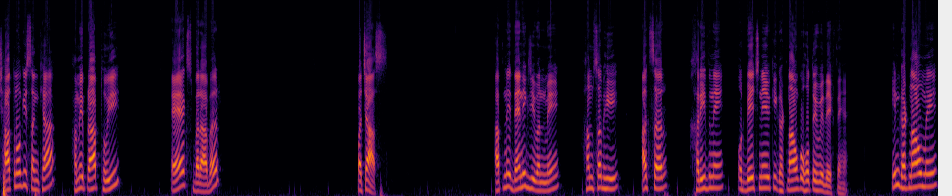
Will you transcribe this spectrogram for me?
छात्रों की संख्या हमें प्राप्त हुई x बराबर पचास। अपने दैनिक जीवन में हम सभी अक्सर खरीदने और बेचने की घटनाओं को होते हुए देखते हैं। इन घटनाओं में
